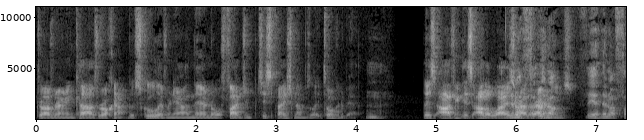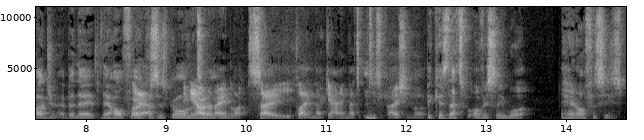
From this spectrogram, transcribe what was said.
driving around in cars, rocking up to school every now and then, or fudging participation numbers like you're talking about. Mm. There's, I think there's other ways They're or not, other avenues. not, yeah, they're not fudging it, but their their whole focus Yeah, has gone but You know to what I mean? Like to say you played in that game, that's participation. Like, because that's obviously what head office is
